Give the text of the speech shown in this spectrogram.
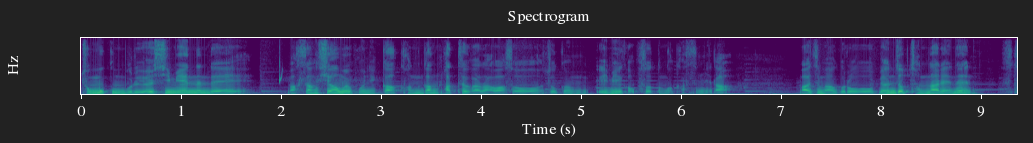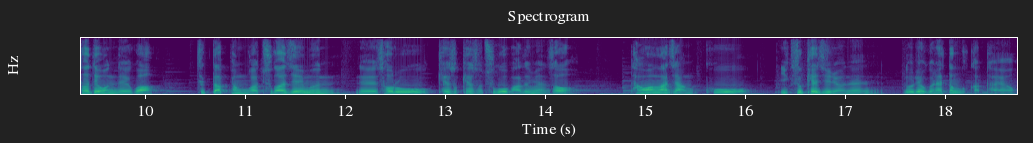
종목 공부를 열심히 했는데 막상 시험을 보니까 건강 파트가 나와서 조금 의미가 없었던 것 같습니다. 마지막으로 면접 전날에는 스터디 원들과 즉답형과 추가 질문을 서로 계속해서 주고받으면서 당황하지 않고 익숙해지려는 노력을 했던 것 같아요.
